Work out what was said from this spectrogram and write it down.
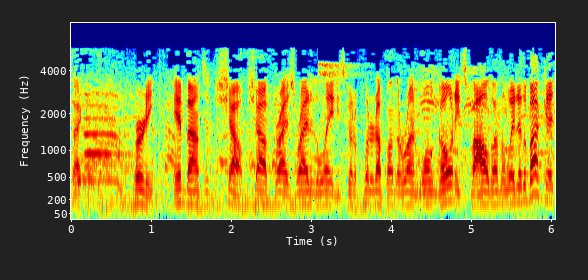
seconds. Purdy inbounds it to Schaub. Schaub drives right of the lane. He's going to put it up on the run. Won't go, and he's fouled on the way to the bucket.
